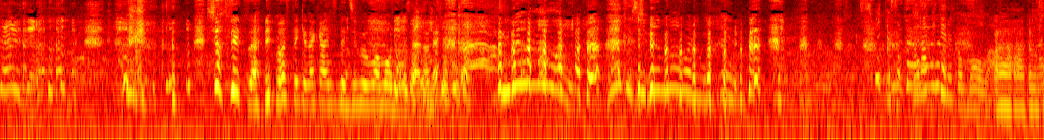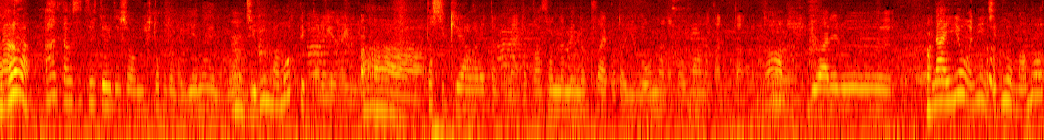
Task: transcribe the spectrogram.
なるじゃん。諸説あります的な感じで自分守りみたいなね。自分守り。まず自分守りに入る。全てそこから来てると思うわ。あーでもそこあんた嘘ついてるでしょの一言が言えないのも、うん。自分守ってっから言えないんだ私嫌われたくないとかそんな面倒くさいことを言う女だと思わなかったとか言われる ないように自分を守っ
